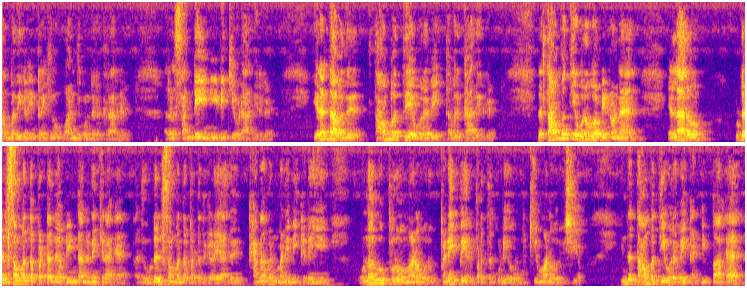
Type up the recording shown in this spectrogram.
தம்பதிகள் இன்றைக்கும் வாழ்ந்து கொண்டிருக்கிறார்கள். அதனால் சண்டையை நீடிக்க விடாதீர்கள். இரண்டாவது தாம்பத்திய உறவை தவிர்க்காதீர்கள். இந்த தாம்பத்திய உறவு அப்படின்னொன்னே எல்லாரும் உடல் சம்பந்தப்பட்டது அப்படின்னு தான் நினைக்கிறாங்க. அது உடல் சம்பந்தப்பட்டது கிடையாது. கணவன் மனைவிக்கிடையே உணர்வுபூர்வமான ஒரு பிணைப்பை ஏற்படுத்தக்கூடிய ஒரு முக்கியமான ஒரு விஷயம். இந்த தாம்பத்திய உறவை கண்டிப்பாக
